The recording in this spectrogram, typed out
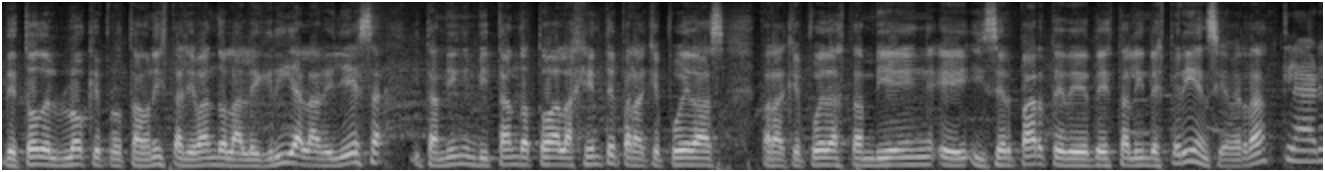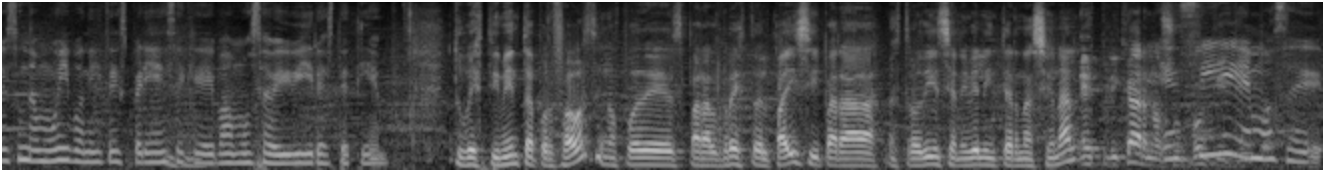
de todo el bloque protagonista, llevando la alegría, la belleza y también invitando a toda la gente para que puedas, para que puedas también eh, y ser parte de, esta linda experiencia, ¿verdad? Claro, es una muy bonita experiencia que vamos a vivir este tiempo. Tu vestimenta, por favor, si nos puedes para el resto del país y para nuestra audiencia a nivel internacional. Explicarnos un poco. Sí, hemos, eh,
